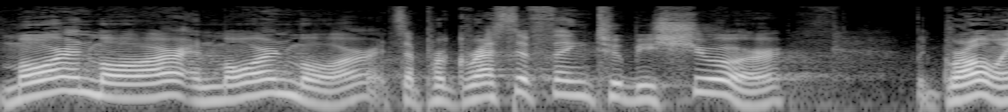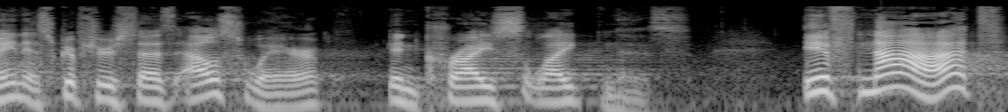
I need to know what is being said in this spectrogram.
more and more and more and more? It's a progressive thing to be sure, but growing, as scripture says elsewhere, in Christ's likeness. If not,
